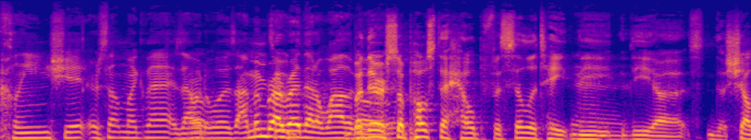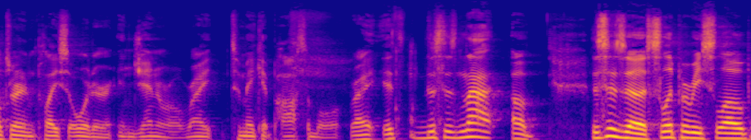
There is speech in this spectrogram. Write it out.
clean shit or something like that. Is that what it was? I remember I Oh. Read that a while ago. But they're supposed to help facilitate the the uh, the shelter in place order in general, right? To make it possible, right? It's this is not a this is a slippery slope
